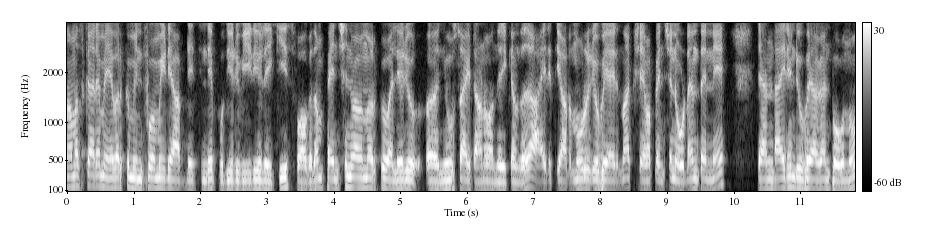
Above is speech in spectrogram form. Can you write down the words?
നമസ്കാരം. ഏവർക്കും ഇൻഫോ മീഡിയ അപ്ഡേറ്റ്സിന്റെ പുതിയൊരു വീഡിയോയിലേക്ക് സ്വാഗതം. പെൻഷൻ വാങ്ങുന്നവർക്ക് വലിയൊരു ന്യൂസ് ആയിട്ടാണ് വന്നിരിക്കുന്നത്. ആയിരത്തി അറുന്നൂറ് രൂപയായിരുന്ന ക്ഷേമ പെൻഷൻ ഉടൻ തന്നെ രണ്ടായിരം രൂപയാകാൻ പോകുന്നു.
